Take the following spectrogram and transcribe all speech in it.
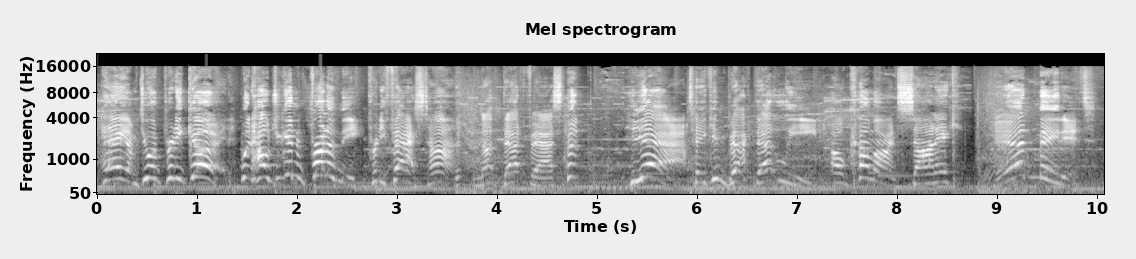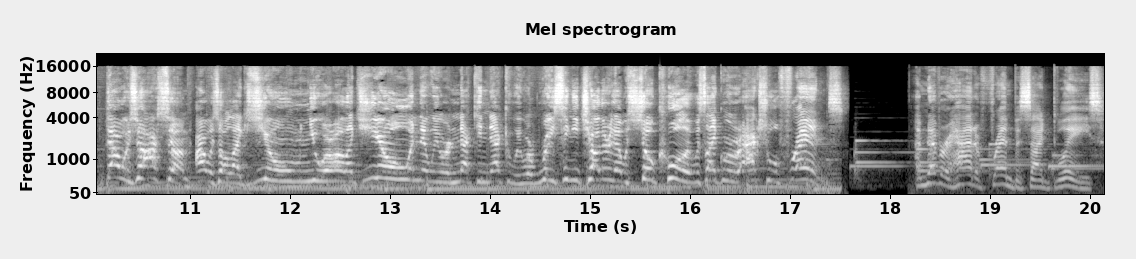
Hey, I'm doing pretty good. But how'd you get in front of me? Pretty fast, huh? Not that fast. yeah! Taking back that lead. Oh, come on, Sonic. And made it! That was awesome! I was all like, zoom, and you were all like, yo, and then we were neck and neck and we were racing each other. That was so cool. It was like we were actual friends. I've never had a friend beside Blaze.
